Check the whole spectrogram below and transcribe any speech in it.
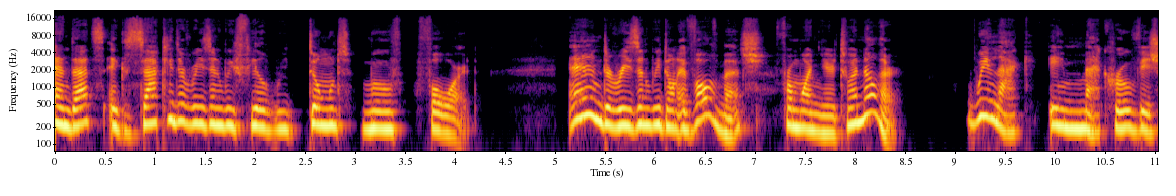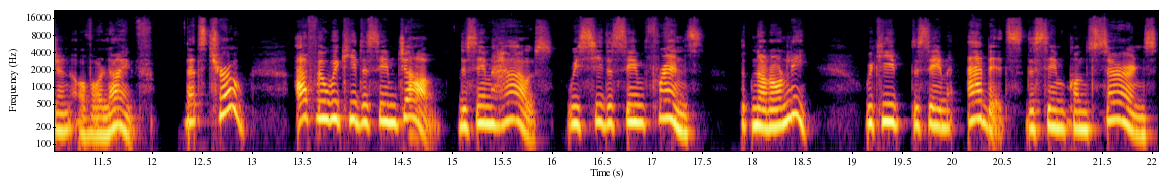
And that's exactly the reason we feel we don't move forward and the reason we don't evolve much from one year to another. We lack a macro vision of our life. That's true. Often we keep the same job, the same house, we see the same friends, but not only. We keep the same habits, the same concerns,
